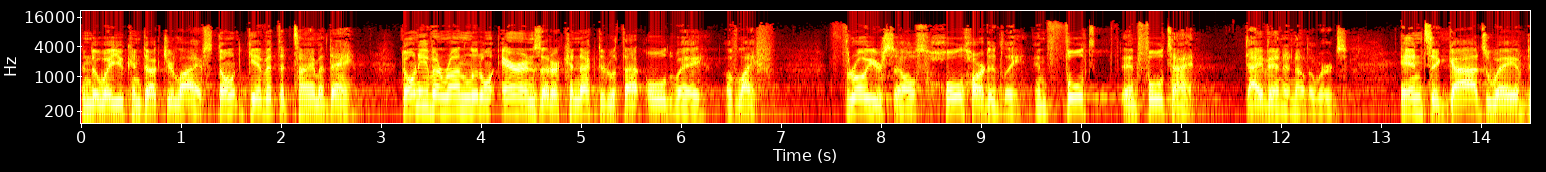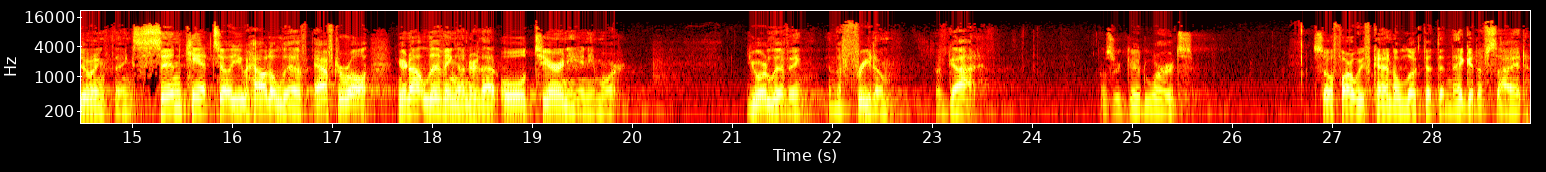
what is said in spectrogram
in the way you conduct your lives. Don't give it the time of day. Don't even run little errands that are connected with that old way of life. Throw yourselves wholeheartedly and full, and full time. Dive in, in other words into God's way of doing things. Sin can't tell you how to live. After all, you're not living under that old tyranny anymore. You're living in the freedom of God. Those are good words. So far, we've kind of looked at the negative side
